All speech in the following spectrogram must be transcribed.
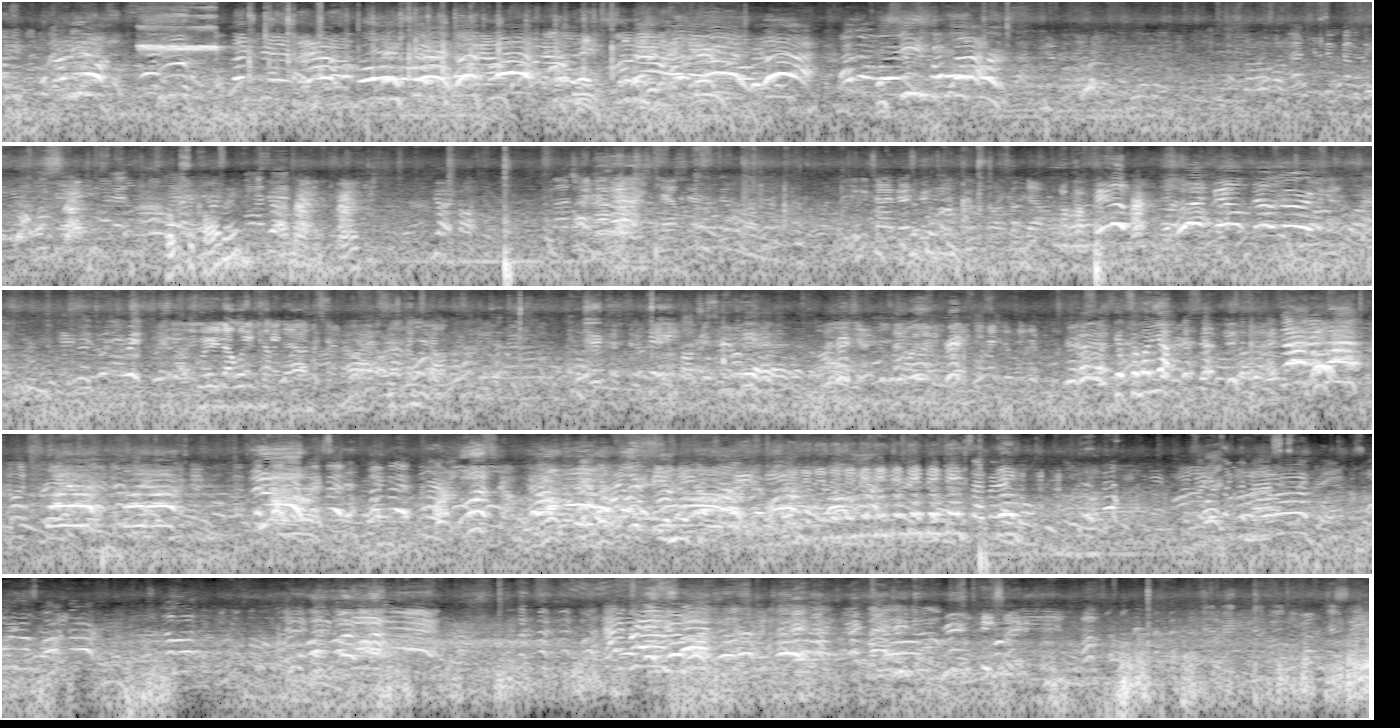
What was the call there? Take your time, guys. Good. Come down. Caleb! Come up. Caleb! Sounds Weird that wasn't coming down. Let's get somebody up! Up! Fire! Fire! Just say,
